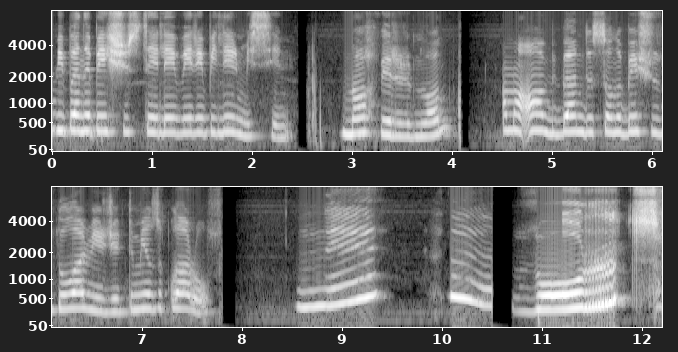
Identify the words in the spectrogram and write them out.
Abi bana 500 TL verebilir misin? Nah veririm lan. Ama abi ben de sana 500 dolar verecektim yazıklar olsun. Ne? Zort.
